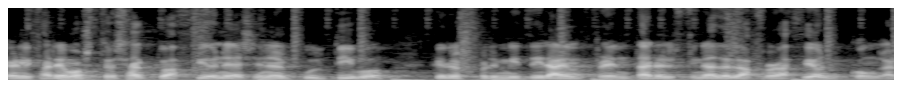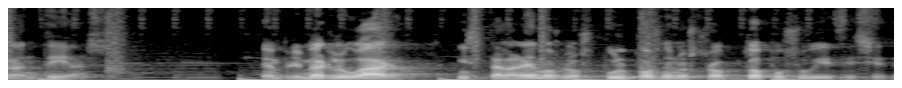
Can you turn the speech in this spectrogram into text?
realizaremos tres actuaciones en el cultivo que nos permitirá enfrentar el final de la floración con garantías. En primer lugar, instalaremos los pulpos de nuestro Octopus U17.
